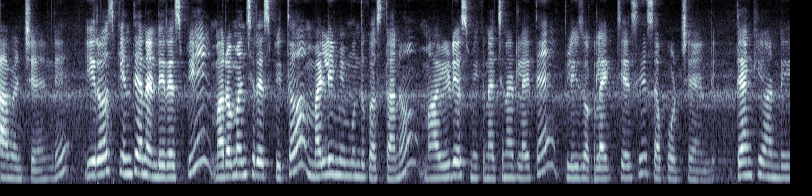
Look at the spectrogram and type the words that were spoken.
కామెంట్ చేయండి. ఈరోజుకి ఇంతేనండి రెసిపీ. మరో మంచి రెసిపీతో మళ్ళీ మీ ముందుకు వస్తాను. మా వీడియోస్ మీకు నచ్చినట్లయితే ప్లీజ్ ఒక లైక్ చేసి సపోర్ట్ చేయండి. థ్యాంక్ యూ అండి.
